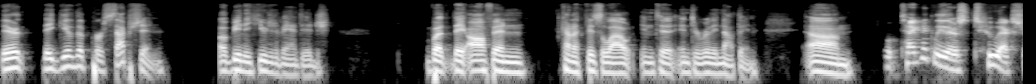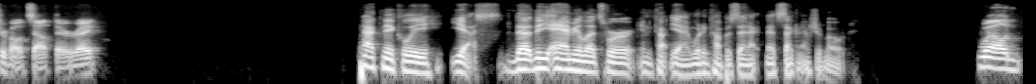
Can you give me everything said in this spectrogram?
they're they give the perception of being a huge advantage, but they often kind of fizzle out into into really nothing. Um, well, technically there's two extra votes out there right technically, yes. The the amulets were in yeah, would encompass that that second extra vote. well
